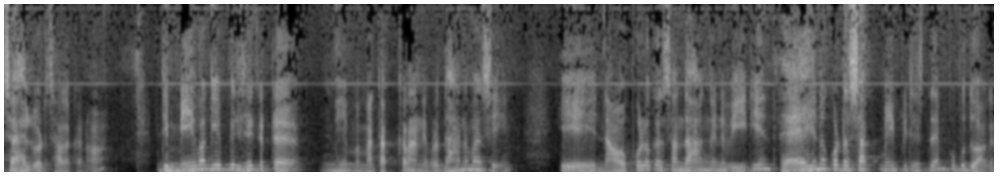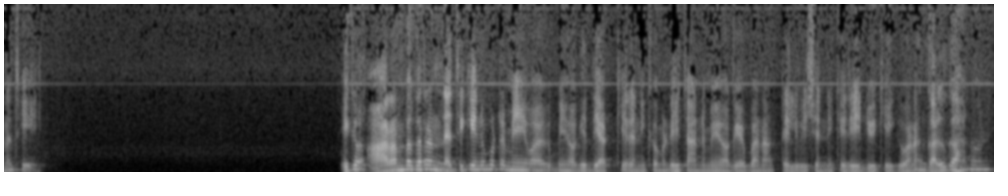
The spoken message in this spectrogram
සහැල්ලුවට සලකනවා. ඉතින් මේ වගේ පිරිසකට මෙහෙම මතක් කරන්නේ ප්‍රධාන වශයෙන් ඒ නව පොලක සඳහන් වෙන වීර්යයෙන් සෑහෙන කොටසක් මේ පිටස් දැන් පුබුදුවාගෙන තියෙනවා. ඒක ආරම්භ කරන්නේ නැති කෙනෙකුට මේ මේ වගේ දෙයක් කියලා නිකමට හිතන්නේ මේ වගේ බණක් ටෙලිවිෂන් එකේ රේඩියෝ එකේ කිව්වනම් ගල් ගහනවනේ.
